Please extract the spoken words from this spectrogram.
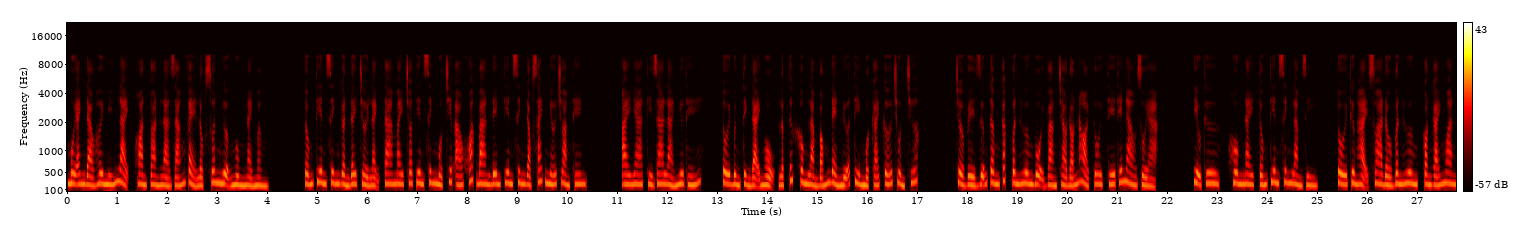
môi anh đào hơi mím lại, hoàn toàn là dáng vẻ lộc xuân ngượng ngùng nảy mầm. Tống tiên sinh gần đây trời lạnh ta may cho tiên sinh một chiếc áo khoác ban đêm tiên sinh đọc sách nhớ choàng thêm. Ai ya thì ra là như thế. Tôi bừng tỉnh đại ngộ, lập tức không làm bóng đèn nữa tìm một cái cớ chuồn trước. Trở về dưỡng tâm các vân hương vội vàng chào đón hỏi tôi thế thế nào rồi ạ? À? Tiểu thư, hôm nay Tống tiên sinh làm gì? Tôi thương hại xoa đầu Vân Hương, con gái ngoan,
